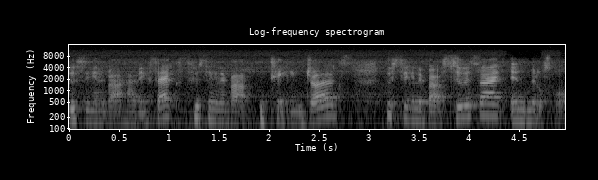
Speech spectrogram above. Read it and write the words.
Who's thinking about having sex? Who's thinking about taking drugs? Who's thinking about suicide in middle school?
